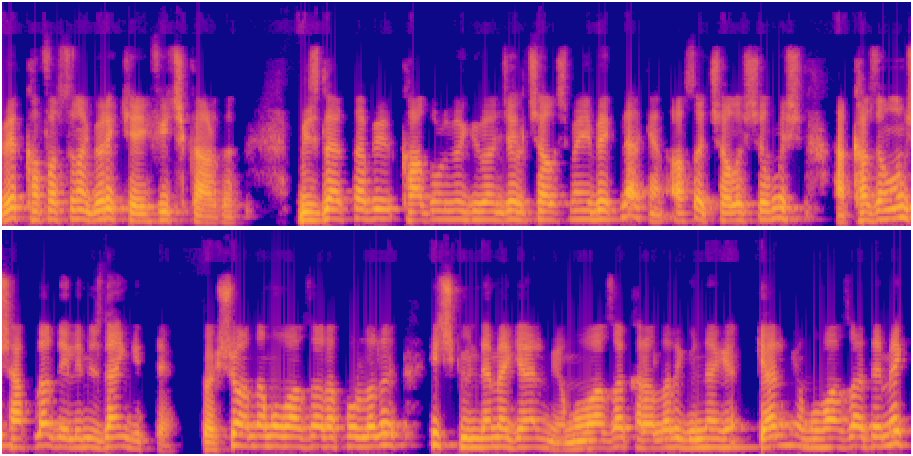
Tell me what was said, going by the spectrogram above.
ve kafasına göre keyfi çıkardı. Bizler tabii kadrolu ve güvenceli çalışmayı beklerken aslında çalışılmış, kazanılmış haklar da elimizden gitti. Ve şu anda muvazza raporları hiç gündeme gelmiyor. Muvazza kararları gündeme gel- gelmiyor. Muvazza demek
